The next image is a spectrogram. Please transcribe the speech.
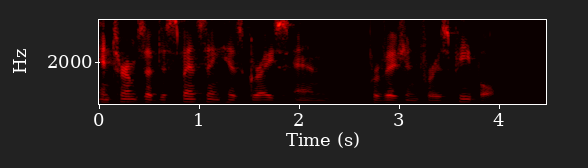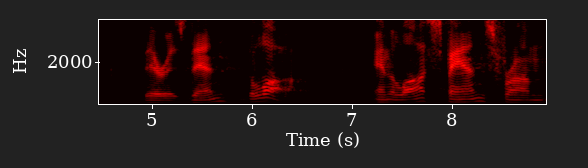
in terms of dispensing his grace and provision for his people. There is then the law, and the law spans from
